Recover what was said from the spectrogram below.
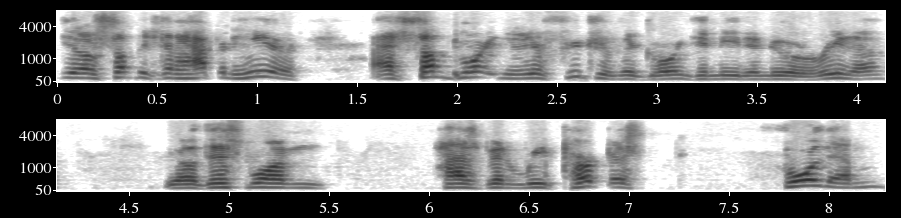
you know something can happen here. At some point in the near future they're going to need a new arena. You know this one has been repurposed for them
